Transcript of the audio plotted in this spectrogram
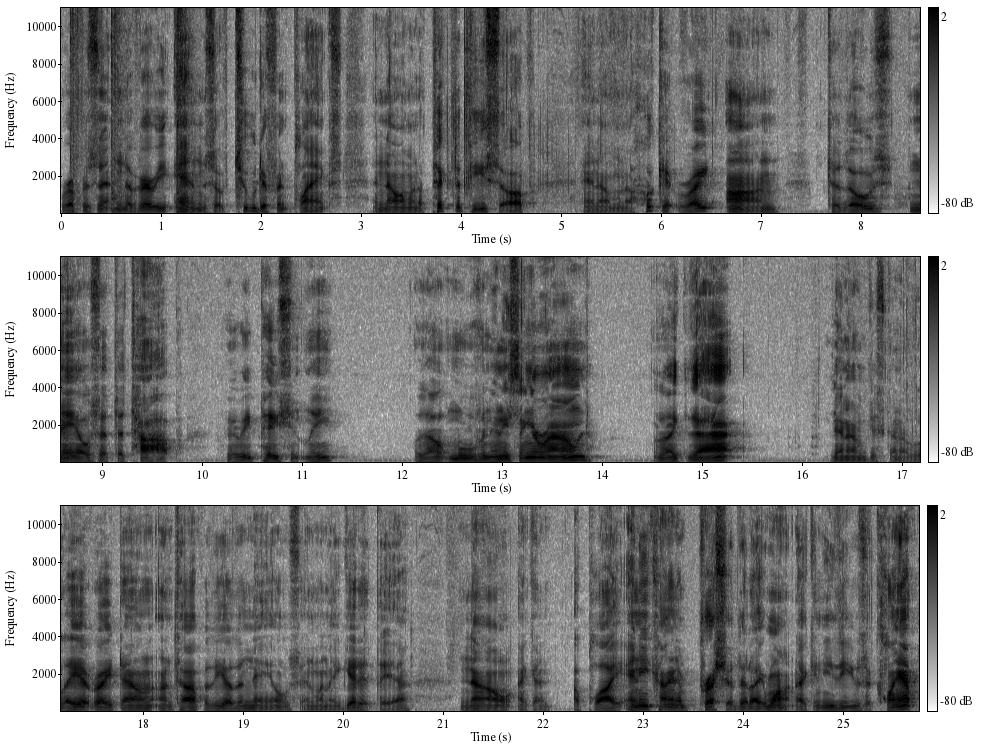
representing the very ends of two different planks. And now I'm going to pick the piece up and I'm going to hook it right on to those nails at the top very patiently without moving anything around like that. Then I'm just going to lay it right down on top of the other nails and when I get it there, now I can apply any kind of pressure that I want. I can either use a clamp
